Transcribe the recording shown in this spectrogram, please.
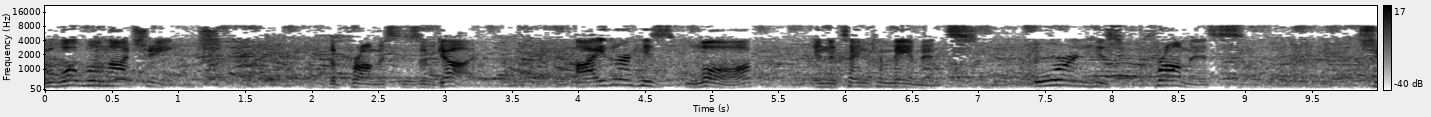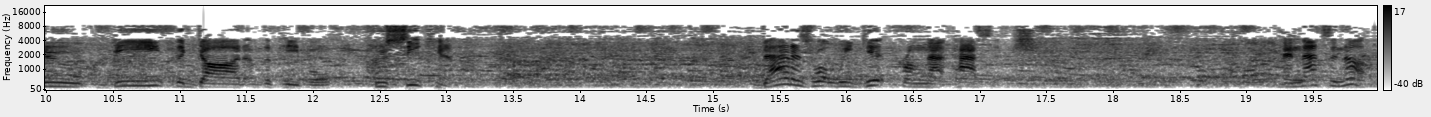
But what will not change? The promises of God. Either His law in the Ten Commandments or in His promise to be the God of the people who seek Him. That is what we get from that passage. And that's enough.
